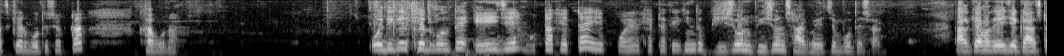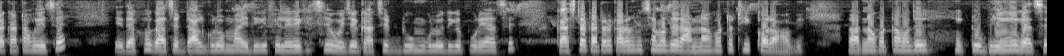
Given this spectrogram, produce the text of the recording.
আজকে আর বোতে শাকটা খাব না। ওই দিকের ক্ষেত বলতে এই যে ভুট্টা ক্ষেতটা, এই পরের ক্ষেতটাতে কিন্তু ভীষণ ভীষণ শাক হয়েছে, বোতে শাক। কালকে আমাদের এই যে গাছটা কাটা হয়েছে, এই দেখো গাছের ডালগুলো মা এদিকে ফেলে রেখেছে, ওই যে গাছের ডুমগুলো ওদিকে পড়ে আছে। গাছটা কাটার কারণ হচ্ছে আমাদের রান্নাঘরটা ঠিক করা হবে। রান্নাঘরটা আমাদের একটু ভেঙে গেছে,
